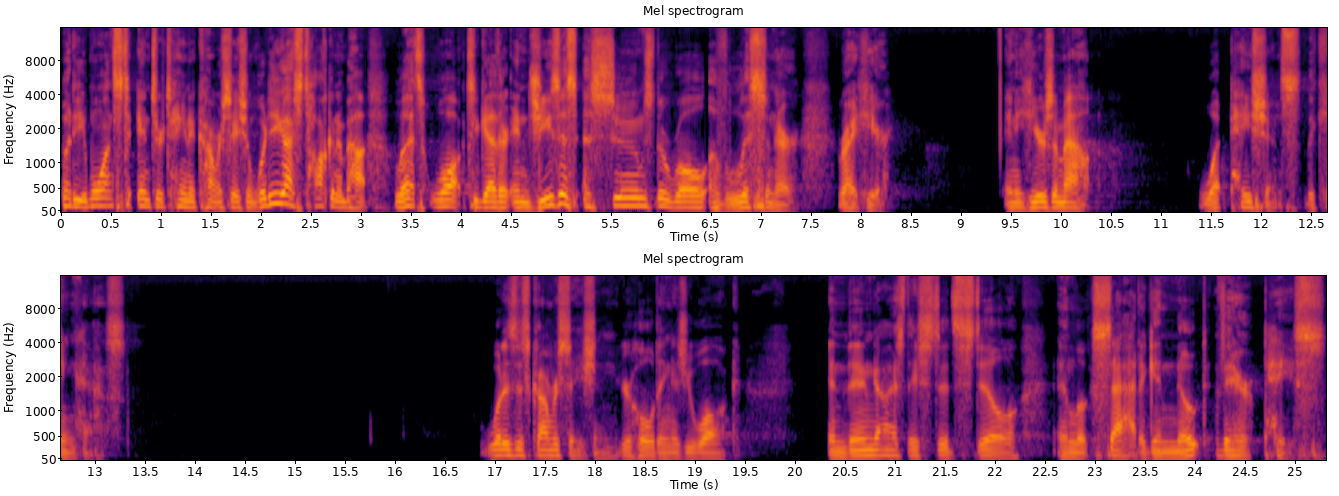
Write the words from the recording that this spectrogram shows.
But he wants to entertain a conversation. What are you guys talking about? Let's walk together. And Jesus assumes the role of listener right here. And he hears them out what patience the king has. What is this conversation you're holding as you walk? And then, guys, they stood still and looked sad. Again, note their pace.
